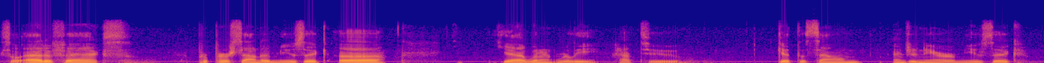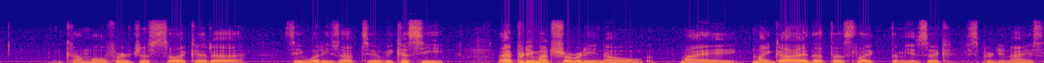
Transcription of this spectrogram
So add effects, prepare sound and music. Uh, yeah, I wouldn't really have to get the sound engineer or music come over just so I could uh, see what he's up to because he I pretty much already know my my guy that does like the music. He's pretty nice.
